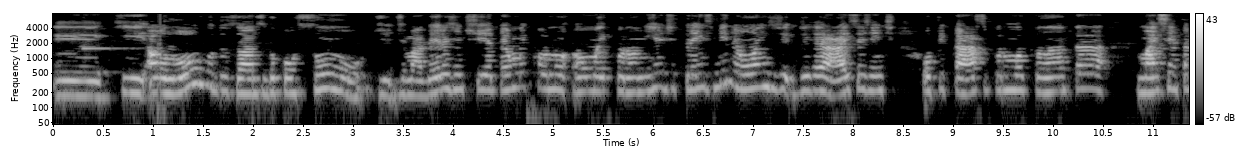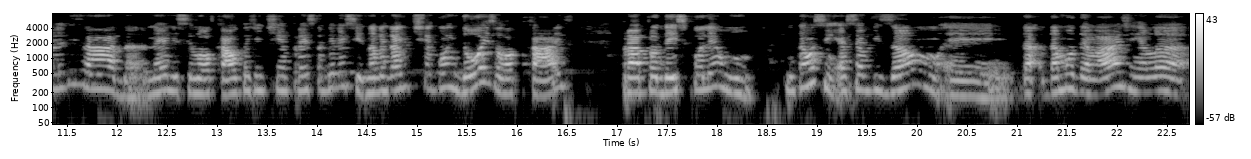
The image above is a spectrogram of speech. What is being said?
que ao longo dos anos do consumo de, de, madeira, a gente ia ter uma, uma economia de 3 milhões de, de, reais se a gente optasse por uma planta mais centralizada, né, nesse local que a gente tinha pré-estabelecido. Na verdade, a gente chegou em dois locais para poder escolher um. Então, assim, essa visão é, da, da, modelagem, ela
